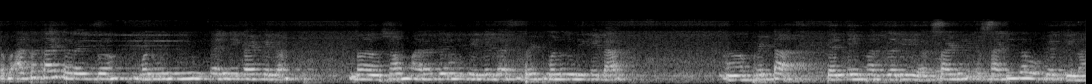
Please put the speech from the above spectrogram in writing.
तर आता काय करायचं? म्हणून त्यांनी काय केलं? शाहू महाराजांनी दिलेला भेट म्हणून दिलेला भेटा. त्यांनी भरजरी साडी साडीचा उपयोग केला.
